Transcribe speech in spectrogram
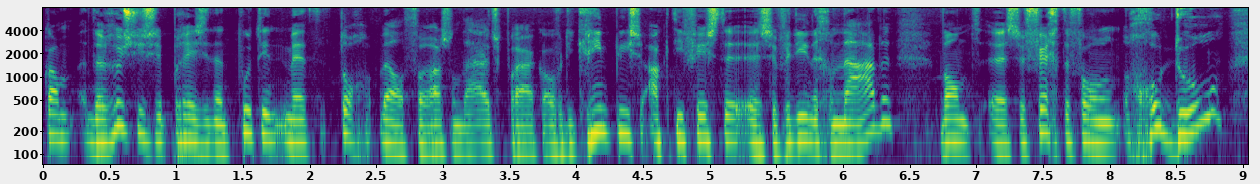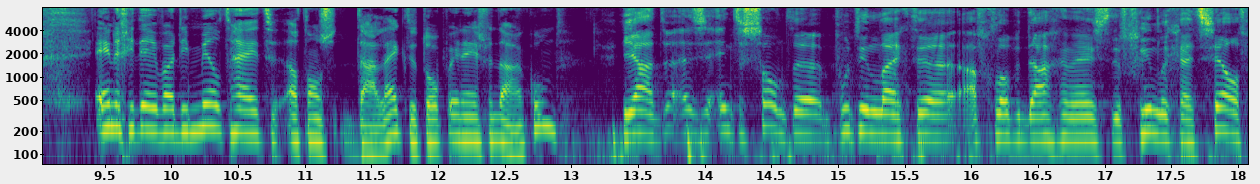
kwam de Russische president Poetin... met toch wel verrassende uitspraken over die Greenpeace-activisten. Eh, ze verdienen genade, want eh, ze vechten voor een goed doel. Enig idee waar die mildheid, althans daar lijkt het op, ineens vandaan komt? Ja, het is interessant. Poetin lijkt de afgelopen dagen ineens de vriendelijkheid zelf.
